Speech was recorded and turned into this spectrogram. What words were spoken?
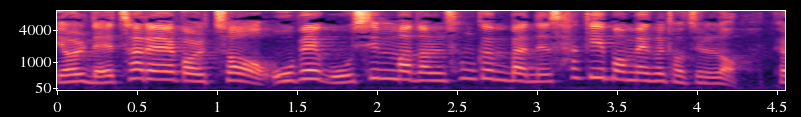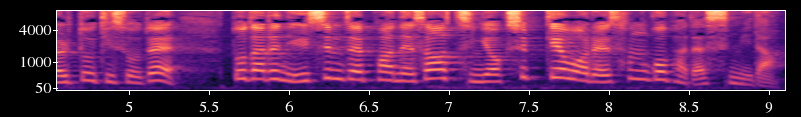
14차례에 걸쳐 550만 원을 송금받는 사기 범행을 저질러 별도 기소돼 또 다른 1심 재판에서 징역 10개월을 선고받았습니다.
